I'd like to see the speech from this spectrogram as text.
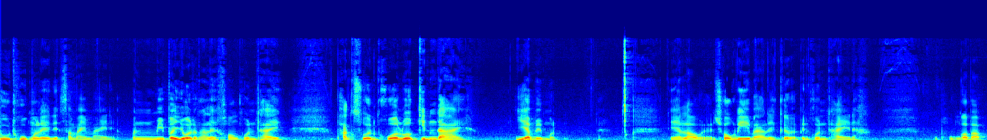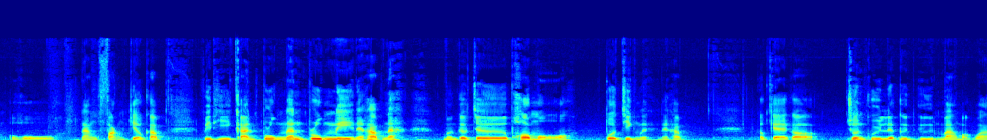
ดูถูกมาเลยเนี่ยสมัยใหม่เนี่ยมันมีประโยชน์ทั้งนั้นเลยของคนไทย ผักสวนครัวรั้วกินได้ เยี่ยมไปหมด เนี่ยเราโชคดีมากเลยเกิดมาเป็นคนไทยนะผมก็แบบโอ้โหนั่งฟังเกี่ยวกับวิธีการปรุงนั่นปรุงนี่นะครับนะเหมือนกับเจอพ่อหมอตัวจริงเลยนะครับ แล้วแกก็ชวนคุยเรื่องอื่น ๆ บ้างบอกว่า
